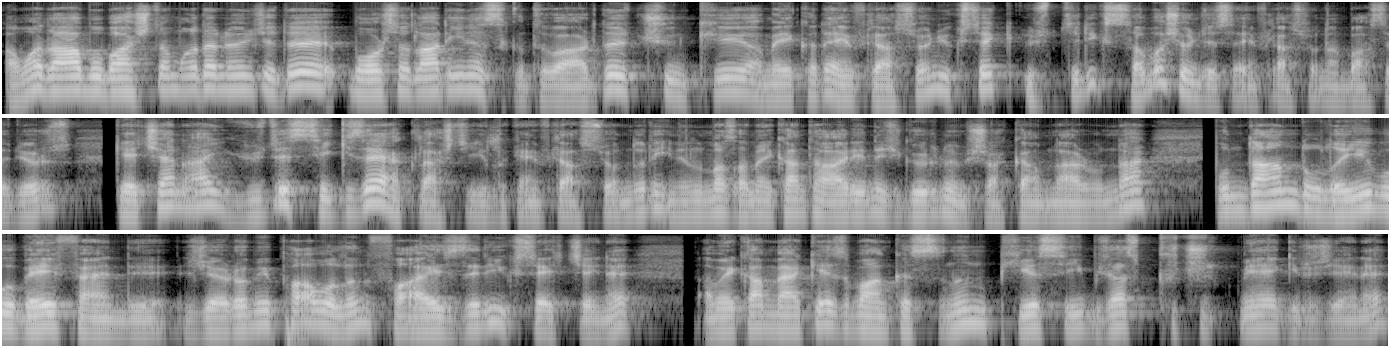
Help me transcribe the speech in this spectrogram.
Ama daha bu başlamadan önce de borsalarda yine sıkıntı vardı. Çünkü Amerika'da enflasyon yüksek. Üstelik savaş öncesi enflasyondan bahsediyoruz. Geçen ay %8'e yaklaştı yıllık enflasyonları. İnanılmaz Amerikan tarihinde hiç görülmemiş rakamlar bunlar. Bundan dolayı bu beyefendi Jerome Powell'ın faizleri yükselteceğine, Amerikan Merkez Bankası'nın piyasayı biraz küçültmeye gireceğine,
